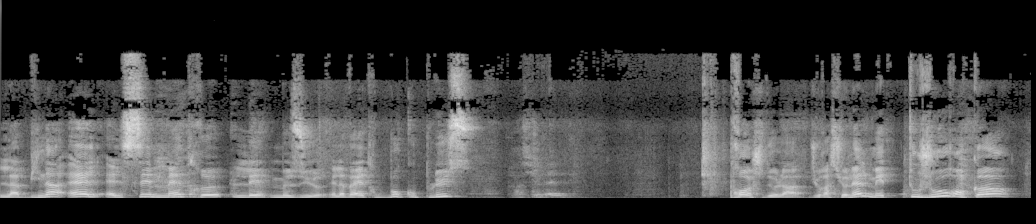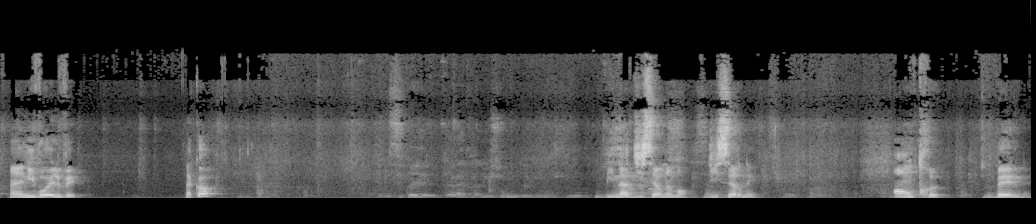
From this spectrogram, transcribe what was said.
La bina, elle, elle sait mettre les mesures. Elle va être beaucoup plus Rationnel. proche de la, du rationnel, mais toujours encore à un niveau élevé. D'accord? C'est quoi la traduction de Bina, discernement, discerner. Entre. Ben,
